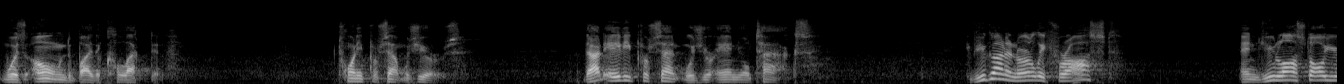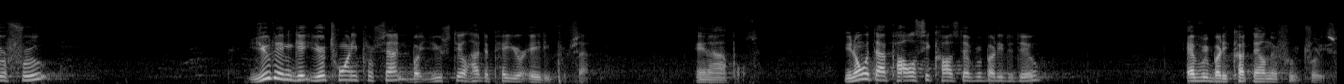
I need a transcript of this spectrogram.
was owned by the collective. 20% was yours. That 80% was your annual tax. If you got an early frost and you lost all your fruit, you didn't get your 20%, but you still had to pay your 80% in apples. You know what that policy caused everybody to do? Everybody cut down their fruit trees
